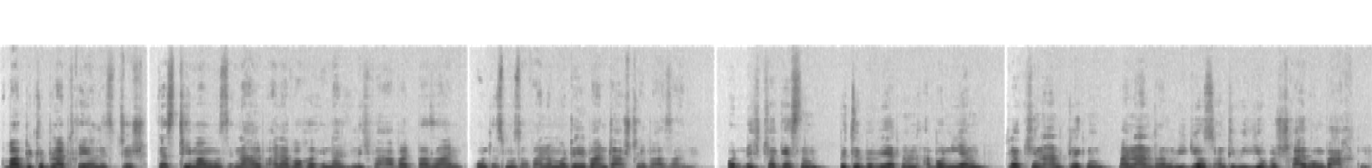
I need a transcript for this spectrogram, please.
Aber bitte bleibt realistisch. Das Thema muss innerhalb einer Woche inhaltlich verarbeitbar sein und es muss auf einer Modellbahn darstellbar sein. Und nicht vergessen, bitte bewerten, abonnieren, Glöckchen anklicken, meine anderen Videos und die Videobeschreibung beachten.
